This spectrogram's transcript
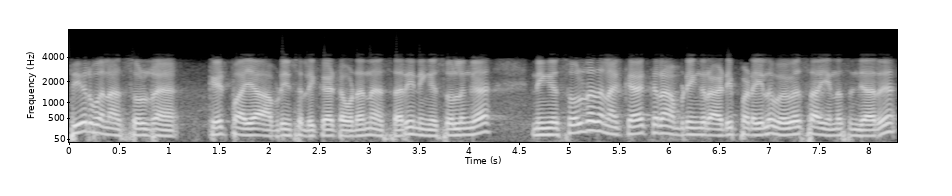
தீர்வை நான் சொல்கிறேன் கேட்பாயா அப்படின்னு சொல்லி கேட்ட உடனே சரி நீங்கள் சொல்லுங்கள் நீங்கள் சொல்கிறத நான் கேட்குறேன் அப்படிங்கிற அடிப்படையில் விவசாயி என்ன செஞ்சார்?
